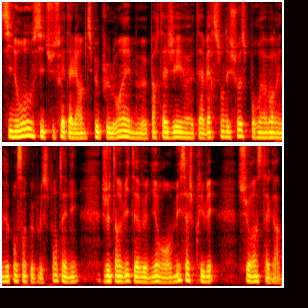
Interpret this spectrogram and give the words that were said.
Sinon, si tu souhaites aller un petit peu plus loin et me partager euh, ta version des choses pour avoir une réponse un peu plus spontanée, je t'invite à venir en message privé sur Instagram.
